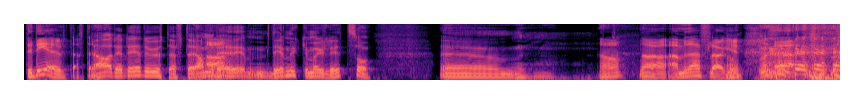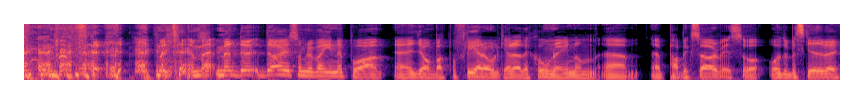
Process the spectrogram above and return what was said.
Det är det jag är ute efter. Ja, det är det du är ute efter. Ja, men Ja. Det, är, det är mycket möjligt så. Ehm, Ja, ja, ja, men det här flög ju. Eh, men men, men du, du har ju som du var inne på eh, jobbat på flera olika redaktioner inom eh, public service och, och du beskriver,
